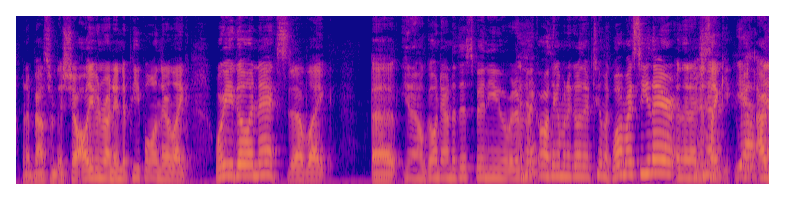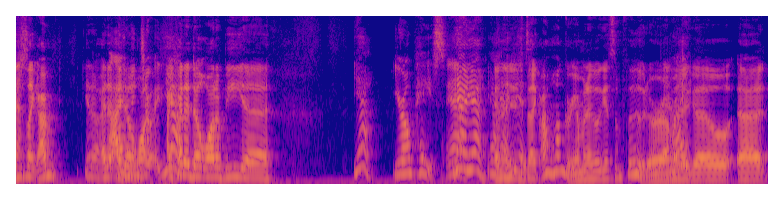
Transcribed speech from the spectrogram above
I'm gonna bounce from this show. I'll even run into people and they're like, Where are you going next? And I'm like, uh, you know, going down to this venue or whatever. Like, Uh-huh. oh, I think I'm gonna go there too. I'm like, well, I might see you there. And then I just like, Yeah, I'm yeah. just like, I'm, you know, I, I don't want, enjoy- I yeah. kind of don't want to be, uh, Yeah, your own pace. Yeah. yeah, yeah. Yeah, and then it you just be like, I'm hungry. I'm gonna go get some food, or I'm gonna go, uh,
